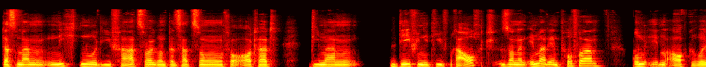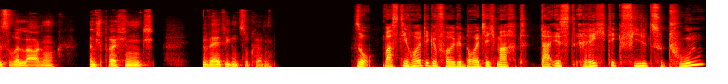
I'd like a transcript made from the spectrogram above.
dass man nicht nur die Fahrzeuge und Besatzungen vor Ort hat, die man definitiv braucht, sondern immer den Puffer, um eben auch größere Lagen entsprechend bewältigen zu können. So, was die heutige Folge deutlich macht, da ist richtig viel zu tun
